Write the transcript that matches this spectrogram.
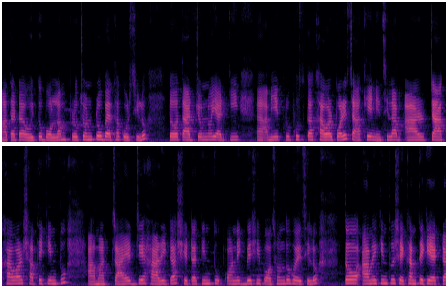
মাথাটা ওই তো বললাম, প্রচণ্ড ব্যথা করছিল। তো তার জন্যই আর কি আমি একটু ফুচকা খাওয়ার পরে চা খেয়ে নিয়েছিলাম। আর চা খাওয়ার সাথে কিন্তু আমার চায়ের যে হাঁড়িটা সেটা কিন্তু অনেক বেশি পছন্দ হয়েছিল। তো আমি কিন্তু সেখান থেকে একটা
